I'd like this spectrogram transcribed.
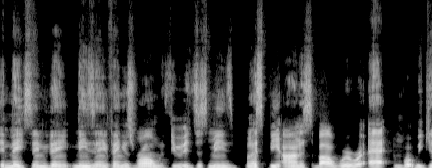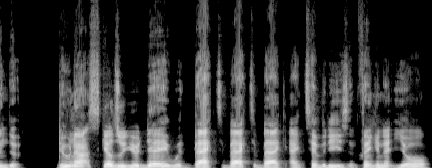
it makes anything means anything is wrong with you. It just means let's be honest about where we're at and what we can do. Do not schedule your day with back to back to back activities and thinking that you'll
